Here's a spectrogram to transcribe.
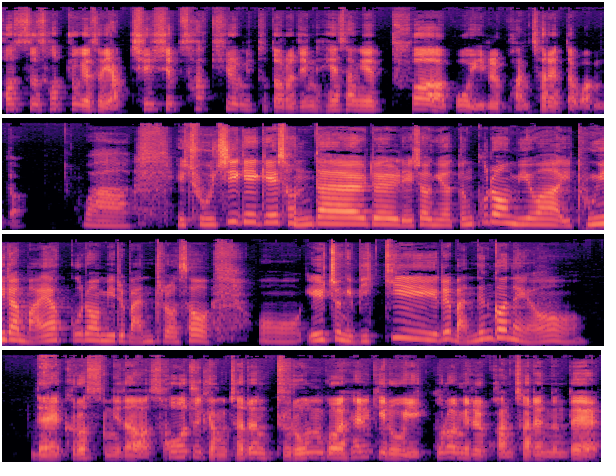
퍼스 서쪽에서 약 74km 떨어진 해상에 투하하고 이를 관찰했다고 합니다. 와, 이 조직에게 전달될 예정이었던 꾸러미와 이 동일한 마약 꾸러미를 만들어서 어, 일종의 미끼를 만든 거네요. 네, 그렇습니다. 서호주 경찰은 드론과 헬기로 이 꾸러미를 관찰했는데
